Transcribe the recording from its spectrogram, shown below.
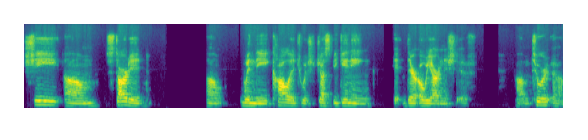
she um, started um, when the college was just beginning their OER initiative. Tour, uh,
